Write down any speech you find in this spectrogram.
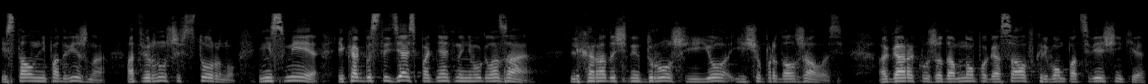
и стала неподвижно, отвернувшись в сторону, не смея и как бы стыдясь поднять на него глаза. Лихорадочная дрожь ее еще продолжалась. Агарок уже давно погасал в кривом подсвечнике,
